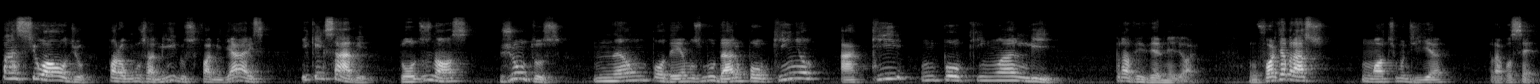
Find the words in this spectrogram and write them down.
passe o áudio para alguns amigos, familiares e quem sabe, todos nós juntos não podemos mudar um pouquinho aqui, um pouquinho ali para viver melhor. Um forte abraço, um ótimo dia para você.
